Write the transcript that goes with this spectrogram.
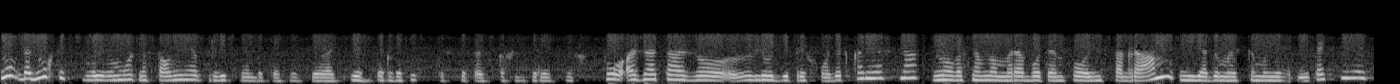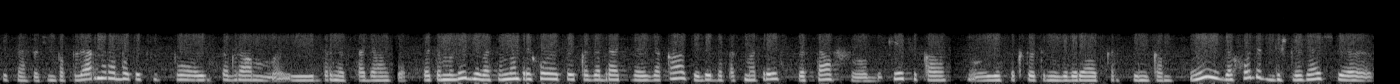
Ну, до 2000 можно вполне приличные букеты сделать из экзотических цветочков интересных. По ажиотажу люди приходят, конечно, но в основном мы работаем по Инстаграм, и я думаю, что мы не одни такие. Сейчас очень популярно работать по Инстаграм и интернет-продаже. Поэтому люди в основном приходят только забрать свои заказы, либо посмотреть состав букетика, если кто-то не доверяет картинкам. Ну и заходят ближайшие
